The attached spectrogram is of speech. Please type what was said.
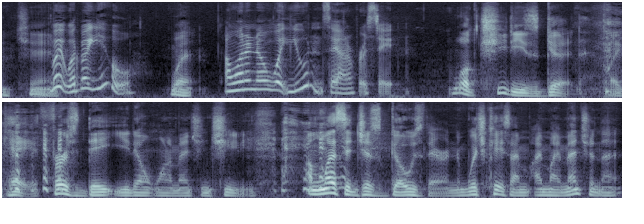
Okay. Wait, what about you? What? I want to know what you wouldn't say on a first date. Well, cheaty's good. Like, hey, first date, you don't want to mention cheaty, unless it just goes there. In which case, I'm, I might mention that.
